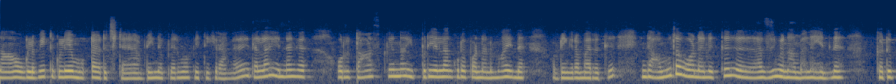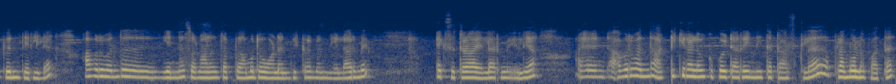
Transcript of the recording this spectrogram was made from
நான் உங்களை வீட்டுக்குள்ளேயே முட்டை அடிச்சிட்டேன் அப்படின்னு பெருமை பீத்திக்கிறாங்க. இதெல்லாம் என்னங்க? ஒரு டாஸ்க்குன்னா இப்படியெல்லாம் கூட பண்ணணுமா என்ன? அப்படிங்கிற மாதிரி இருக்குது இந்த அமுதவாணனுக்கு அசிமனா மேலே என்ன கடுப்புன்னு தெரியல. அவர் வந்து என்ன சொன்னாலும் தப்பு. அமுதவாணன் விக்ரமன் எல்லாருமே எக்ஸட்ரா எல்லாருமே இல்லையா? அண்ட் அவர் வந்து அட்டிக்கிற அளவுக்கு போயிட்டாரு இன்னித்த டாஸ்கில். ப்ரமோவில் பார்த்தேன்.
